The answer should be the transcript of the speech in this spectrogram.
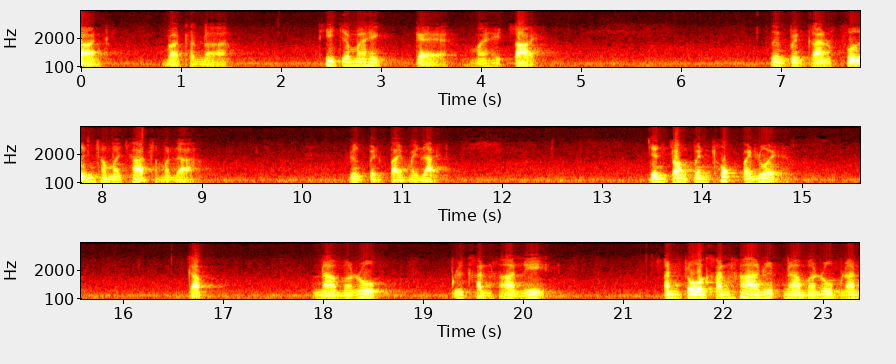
การปรารถนา ที่จะไม่ให้แก่ไม่ให้ตาย ซึ่งเป็นการฝืนธรรมชาติธรรมดา เรื่องเป็นไปไม่ได้ จึงต้องเป็นทุกข์ไปด้วย กับนามรูปหรือขันห้านี้ อันตัวขันห้าหรือนามรูปนั้น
